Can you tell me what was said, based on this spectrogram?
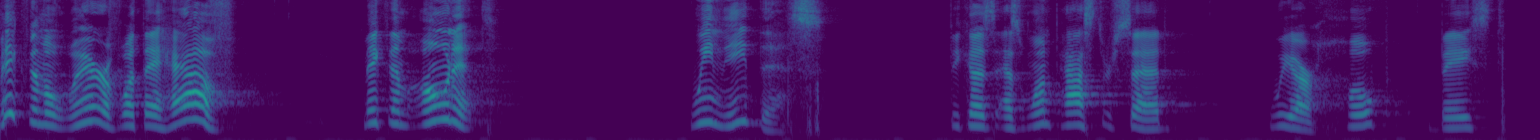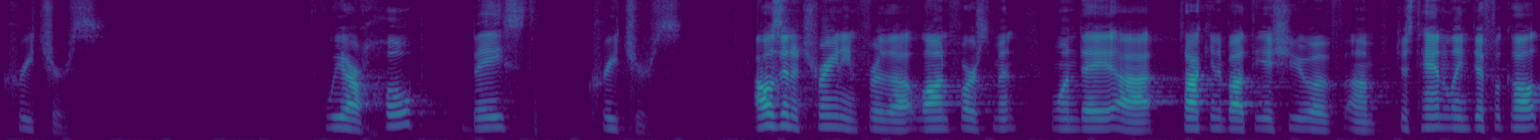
make them aware of what they have, make them own it. We need this. Because, as one pastor said, we are hope based creatures. We are hope based creatures. I was in a training for the law enforcement one day uh, talking about the issue of um, just handling difficult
